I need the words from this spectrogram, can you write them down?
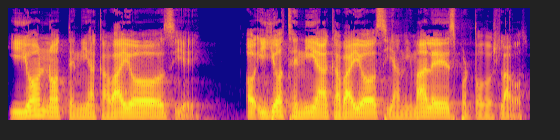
y yo no tenía caballos y, oh, y yo tenía caballos y animales por todos lados.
